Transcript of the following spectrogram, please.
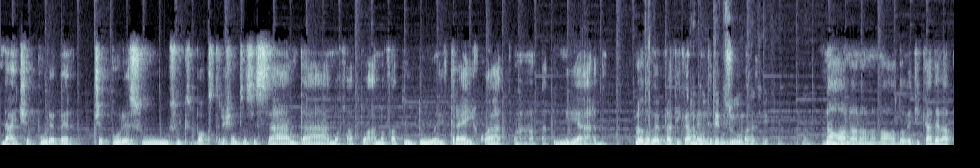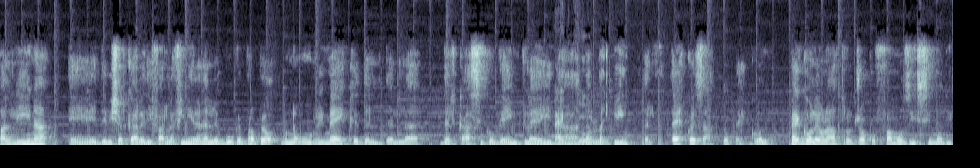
dai, c'è pure, per, c'è pure su, su, Xbox 360, hanno fatto, hanno fatto il 2, il 3, il 4, hanno fatto un miliardo. Quello dove praticamente... A Montezuma, tipo. No. no, no, no, no, dove ti cade la pallina e devi cercare di farla finire nelle buche. Proprio un, un remake del, del, del, classico gameplay da, da del, Ecco, esatto, Peggle. Peggle è un altro gioco famosissimo di,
